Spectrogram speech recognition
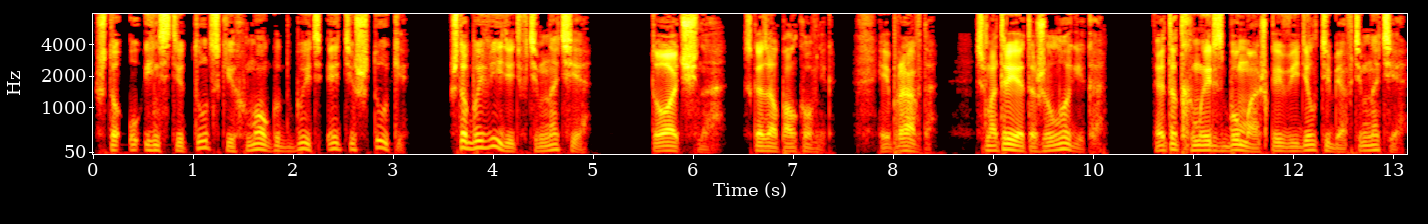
что у институтских могут быть эти штуки, чтобы видеть в темноте? Точно, сказал полковник. И правда. Смотри, это же логика. Этот хмырь с бумажкой видел тебя в темноте.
